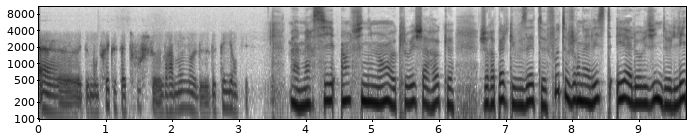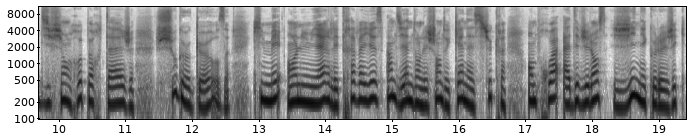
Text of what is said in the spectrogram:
de montrer que ça touche vraiment le pays entier. Bah, merci infiniment euh, Chloé Charoc. Je rappelle que vous êtes photojournaliste et à l'origine de l'édifiant reportage Sugar Girls qui met en lumière les travailleuses indiennes dans les champs de canne à sucre en proie à des violences gynécologiques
